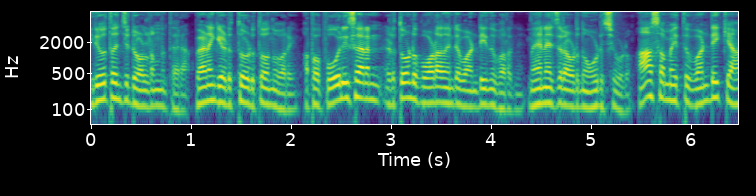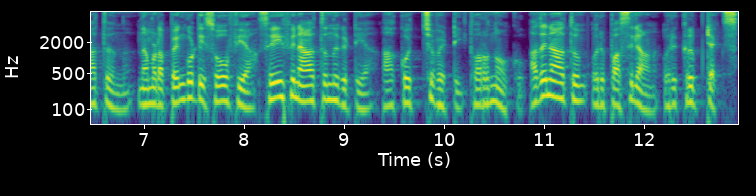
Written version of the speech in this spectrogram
ഇരുപത്തഞ്ച് ഡോളറിന് തരാം. വേണമെങ്കിൽ എടുത്തോ എടുത്തോ എന്ന് പറയും. അപ്പോൾ പോലീസുകാരൻ എടുത്തോണ്ട് പോടാ നിന്റെ വണ്ടി എന്ന് പറഞ്ഞ് മാനേജർ അവിടുന്ന് ഓടിച്ചു ആ സമയത്ത് വണ്ടിക്കകത്ത് നിന്ന് നമ്മുടെ പെൺകുട്ടി സോഫിയ സേഫിനകത്തുനിന്ന് കിട്ടിയ ആ കൊച്ചു പെട്ടി തുറന്നു നോക്കൂ. അതിനകത്തും ഒരു പസിലാണ് ഒരു ക്രിപ്റ്റെക്സ്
